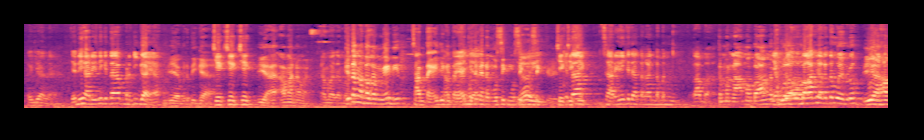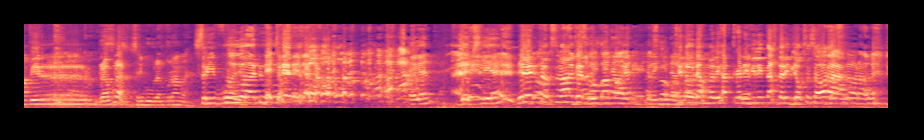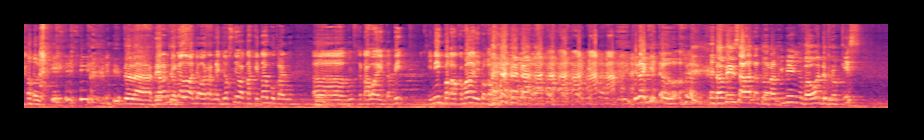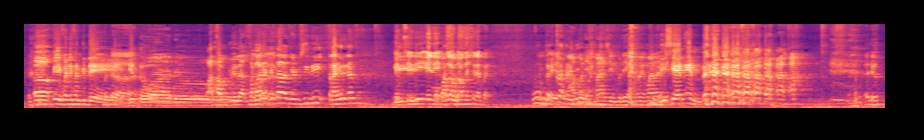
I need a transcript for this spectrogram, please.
Ya. Jadi hari ini kita bertiga ya. Iya, bertiga. Cek cek cek. Iya, aman aman. Sama-sama. Kita nggak bakal ngedit, santai aja Santai kita. aja. Penting ada musik-musik Yoi, musik. cek. kita hari ini kedatangan temen lama. Temen lama banget Yang gua. udah lama banget gak ketemu ya, Bro. Iya, hampir berapa bulan? Seribu bulan purnama. Seribu, Waduh. Decok, decok. ya kan? Jokesnya ya. Dead jokes banget. Jokes Original kan? Original. Kita udah melihat kredibilitas dari jokes seseorang. Orang. Oke. Itulah dead Sekarang nih kalau ada orang ngejokes nih otak kita bukan eh, ketawain tapi ini bakal ke mana nih bakal kita gitu Tapi salah satu orang ini yang ngebawa The Brokis eh, ke event-event gede Bener. gitu. Waduh. Alhamdulillah. Kemarin Bener. kita nge-MC di terakhir kan Game CD ini ulang tahunnya siapa? Enggak ya? bukan Apa nih? Yang mana sih? Bener yang mana di nih? CNN. Aduh.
